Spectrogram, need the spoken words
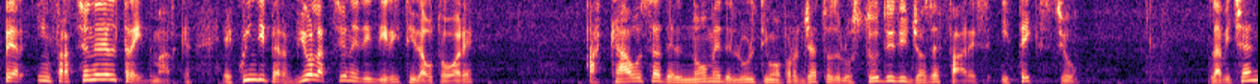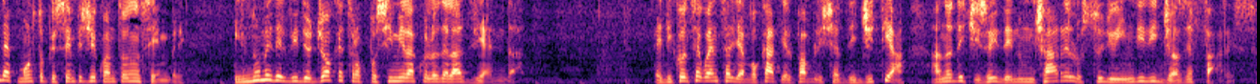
per infrazione del trademark e quindi per violazione dei diritti d'autore a causa del nome dell'ultimo progetto dello studio di Joseph Fares, i Takes-Two. La vicenda è molto più semplice quanto non sembri il nome del videogioco è troppo simile a quello dell'azienda. E di conseguenza gli avvocati e il publisher di GTA hanno deciso di denunciare lo studio indie di Joseph Fares.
